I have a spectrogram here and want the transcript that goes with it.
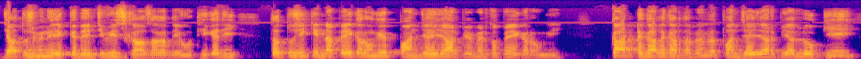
ਜਾਂ ਤੁਸੀਂ ਮੈਨੂੰ ਇੱਕ ਦਿਨ 'ਚ ਵੀ ਸਿਖਾ ਸਕਦੇ ਹੋ, ਠੀਕ ਹੈ ਜੀ? ਤਾਂ ਤੁਸੀਂ ਕਿੰਨਾ ਪੇ ਕਰੋਗੇ? 5000 ਰੁਪਏ ਮੇਰੇ ਤੋਂ ਪੇ ਕਰੋਗੇ। ਘੱਟ ਗੱਲ ਕਰਦਾ ਪਿਆ ਮੈਂ 5000 ਰੁਪਏ ਲੋਕੀ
